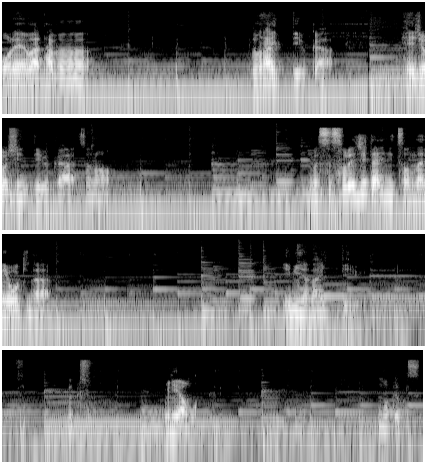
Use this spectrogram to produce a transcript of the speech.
俺は多分ドライっていうか平常心っていうかそのまあそそれ自体にそんなに大きな意味はないっていう。ふうには思ってる。思ってます。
